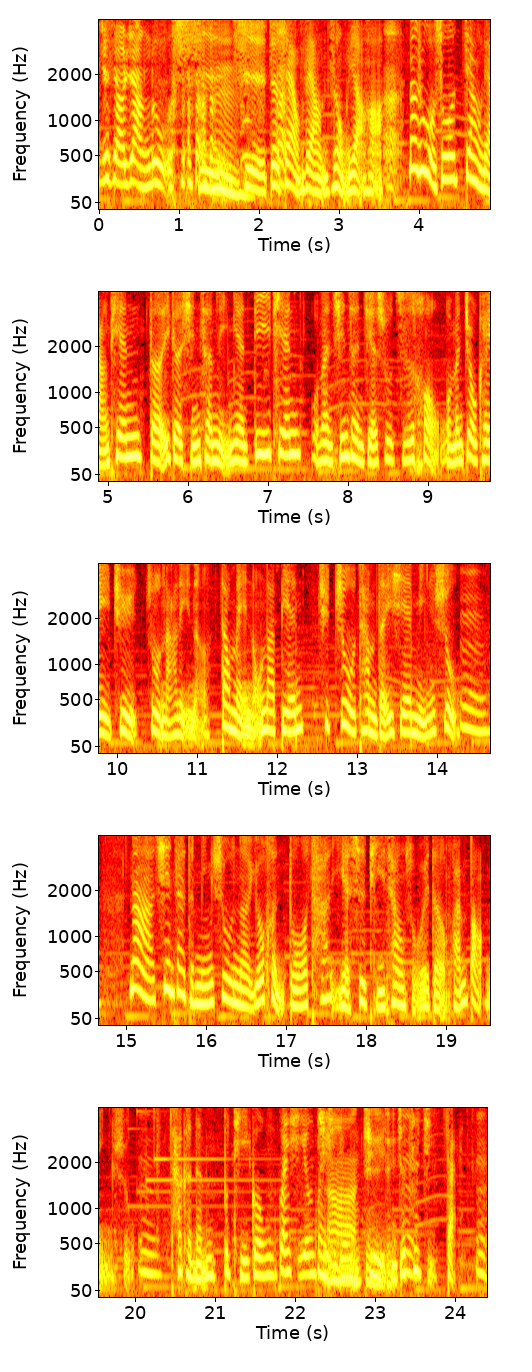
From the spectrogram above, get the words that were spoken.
就是要让路。是是，这非常非常重要哈。嗯，那如果说这样两天的一个行程里面，第一天我们行程结束之后，我们就可以去住哪里呢？到美浓那边去住他们的一些民宿。嗯。那现在的民宿呢，有很多，它也是提倡所谓的环保民宿。嗯，它可能不提供盥洗用具，用具你就自己带。嗯，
